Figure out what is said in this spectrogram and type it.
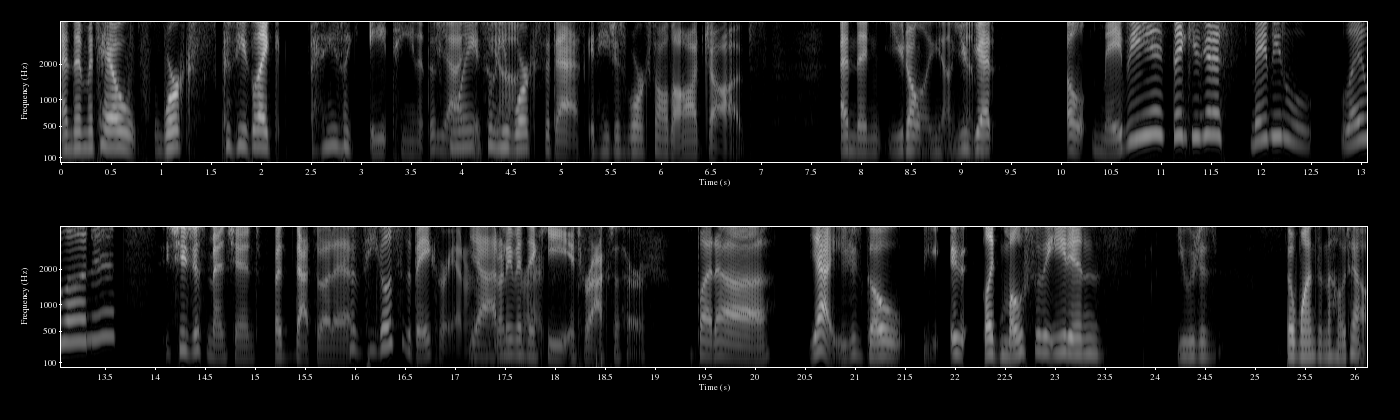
and then Mateo works because he's like I think he's like 18 at this Yeah, point, so he works the desk and he just works all the odd jobs. And then you don't you get oh maybe I think you get a s- maybe Layla in it She's just mentioned, but that's about it. because he goes to the bakery. I don't Yeah, if I don't even think he interacts. with her. But uh, yeah, you just go. It, like most of the Edens, you would just the ones in the hotel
